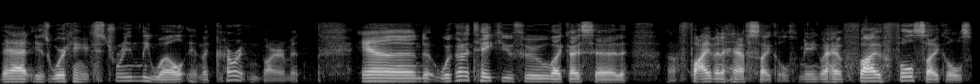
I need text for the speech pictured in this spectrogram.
that is working extremely well in the current environment. And we're going to take you through, like I said, uh, five and a half cycles, meaning I have five full cycles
